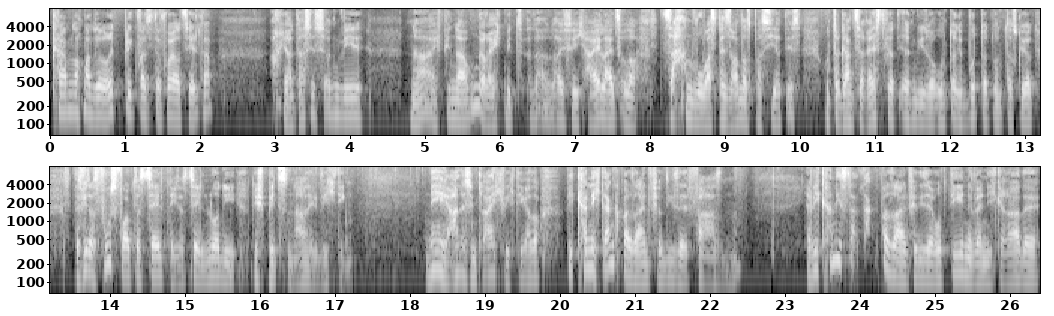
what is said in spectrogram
kam nochmal der Rückblick, was ich da vorher erzählt habe. Ach ja, das ist irgendwie, na, ich bin da ungerecht mit, da sehe ich Highlights oder Sachen, wo was besonders passiert ist und der ganze Rest wird irgendwie so untergebuttert und das gehört, das ist wie das Fußvolk, das zählt nicht, das zählen nur die, die Spitzen, na, die wichtigen. Nee, alle sind gleich wichtig. Also wie kann ich dankbar sein für diese Phasen? Ne? Ja, wie kann ich da dankbar sein für diese Routine, wenn ich gerade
